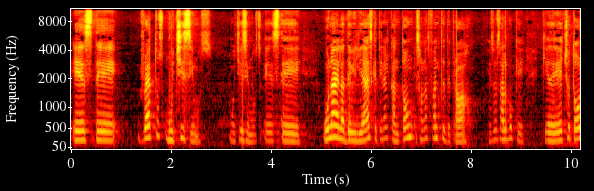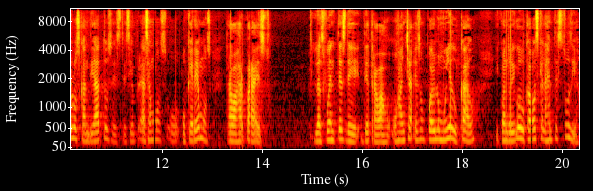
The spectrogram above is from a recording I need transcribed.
Este, retos muchísimos, muchísimos. Este, una de las debilidades que tiene el cantón son las fuentes de trabajo. Eso es algo que, que de hecho todos los candidatos este, siempre hacemos o, queremos trabajar para esto. Las fuentes de, de trabajo. Ojancha es un pueblo muy educado y cuando digo educado es que la gente estudia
